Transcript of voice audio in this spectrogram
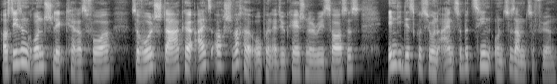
aus diesem Grund schlägt Keres vor, sowohl starke als auch schwache Open Educational Resources in die Diskussion einzubeziehen und zusammenzuführen.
